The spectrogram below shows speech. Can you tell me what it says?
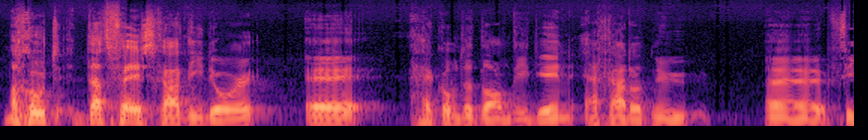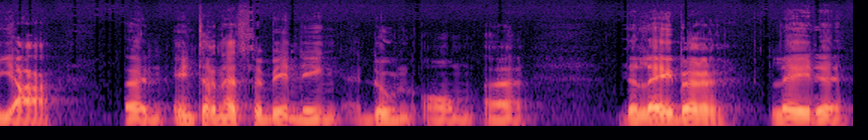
Maar goed, dat feest gaat niet door. Uh, hij komt het land niet in en gaat het nu uh, via een internetverbinding doen om uh, de Labour-leden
